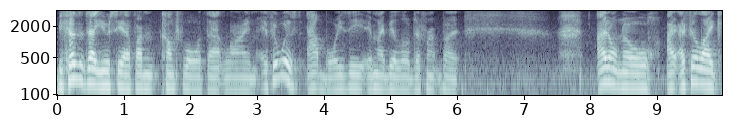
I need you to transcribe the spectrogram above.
Because it's at UCF, I'm comfortable with that line. If it was at Boise, it might be a little different, but I don't know. I, I feel like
